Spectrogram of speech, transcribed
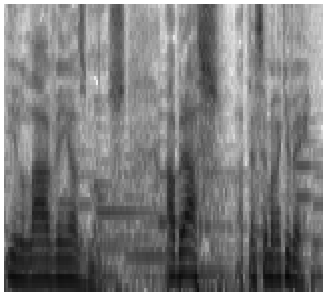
e lavem as mãos. Abraço, até semana que vem.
